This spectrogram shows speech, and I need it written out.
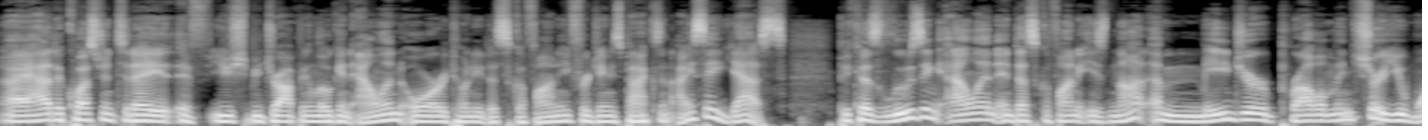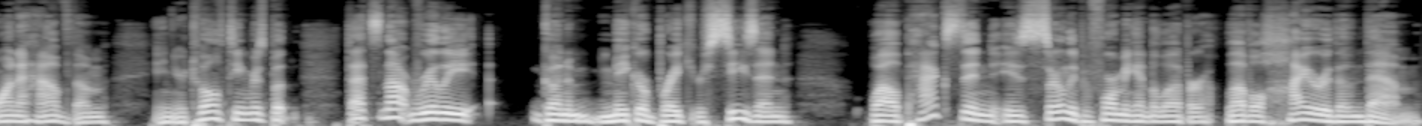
I had a question today if you should be dropping Logan Allen or Tony DeSclafani for James Paxton. I say yes, because losing Allen and DeSclafani is not a major problem. And sure, you want to have them in your 12 teamers, but that's not really going to make or break your season, while Paxton is certainly performing at a level, level higher than them.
